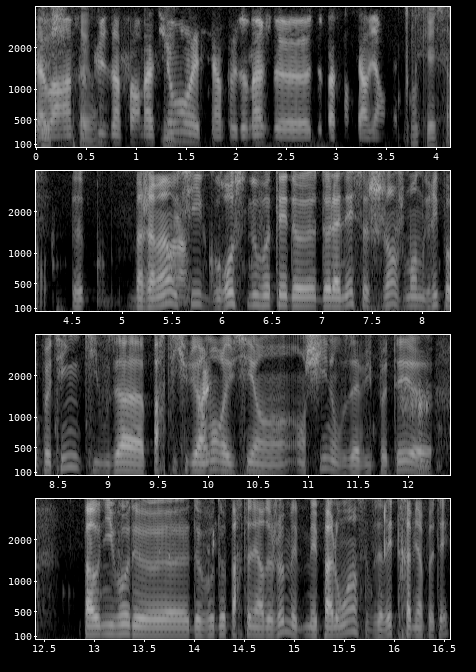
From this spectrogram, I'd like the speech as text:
d'avoir un peu plus d'informations mm. et c'est un peu dommage de ne pas s'en servir en fait. Ok, ça. Euh, Benjamin, aussi grosse nouveauté de, de l'année, ce changement de grip au putting qui vous a particulièrement réussi en, en, Chine. On vous a vu putter, euh, pas au niveau de, de, vos deux partenaires de jeu, mais, mais pas loin. Vous avez très bien puté.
